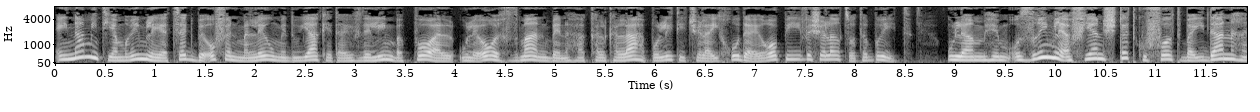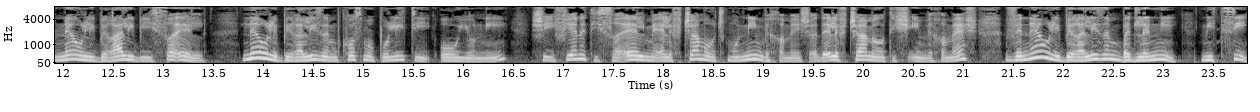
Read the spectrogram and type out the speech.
אינם מתיימרים לייצג באופן מלא ומדויק את ההבדלים בפועל ולאורך זמן בין הכלכלה הפוליטית של האיחוד האירופי ושל ארצות הברית. אולם הם עוזרים לאפיין שתי תקופות בעידן הנאו-ליברלי בישראל, נאו-ליברליזם קוסמופוליטי או יוני, שאפיין את ישראל מ-1985 עד 1995, ונאו-ליברליזם בדלני, ניצי,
